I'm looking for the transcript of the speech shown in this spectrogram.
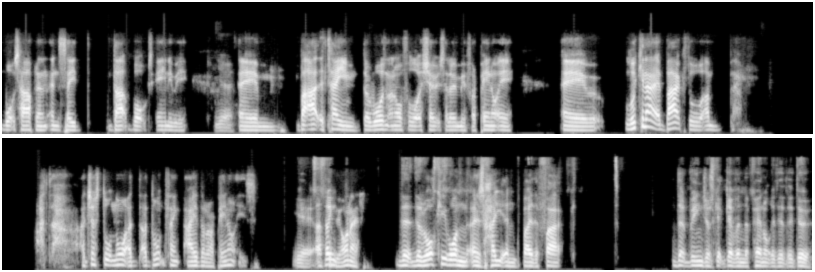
what's happening inside that box anyway. Yeah. Um, but at the time, there wasn't an awful lot of shouts around me for penalty. Uh, looking at it back though, I'm I, I just don't know. I, I don't think either are penalties. Yeah, I think to be honest, the the Rocky one is heightened by the fact that Rangers get given the penalty that they do,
